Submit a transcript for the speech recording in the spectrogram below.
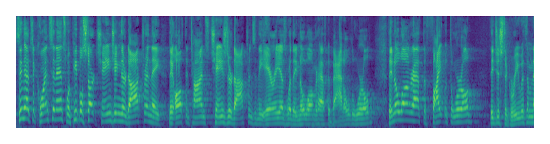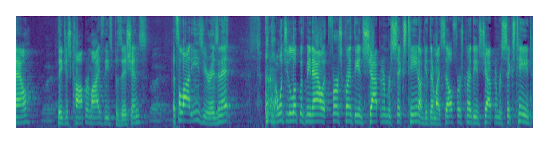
Think that's a coincidence? When people start changing their doctrine, they, they oftentimes change their doctrines in the areas where they no longer have to battle the world. They no longer have to fight with the world. They just agree with them now. Right. They just compromise these positions. Right. That's a lot easier, isn't it? I want you to look with me now at 1 Corinthians chapter number 16. I'll get there myself. 1 Corinthians chapter number 16.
